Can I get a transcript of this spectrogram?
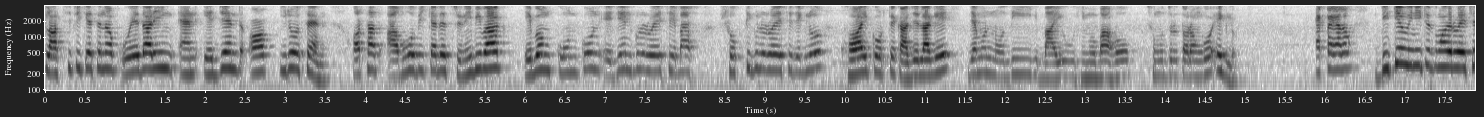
classification of weathering and agent of erosion অর্থাৎ আবহবিকারের শ্রেণীবিভাগ এবং কোন কোন এজেন্টগুলো রয়েছে বা শক্তিগুলো রয়েছে যেগুলো ক্ষয় করতে কাজে লাগে, যেমন নদী, বায়ু, হিমবাহ, সমুদ্র তরঙ্গ, এগুলো। একটা গেল। দ্বিতীয় ইউনিটে তোমাদের রয়েছে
